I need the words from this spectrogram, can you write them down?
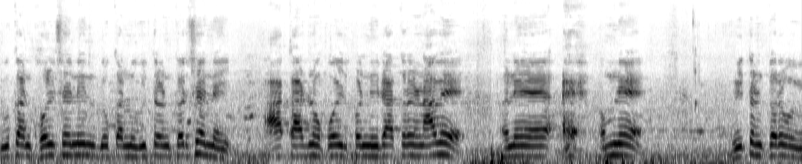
દુકાન ખોલશે નહીં, દુકાનનું વિતરણ કરશે નહીં. આ કાર્ડનો કોઈ પણ નિરાકરણ આવે અને અમને વિતરણ કરવું,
